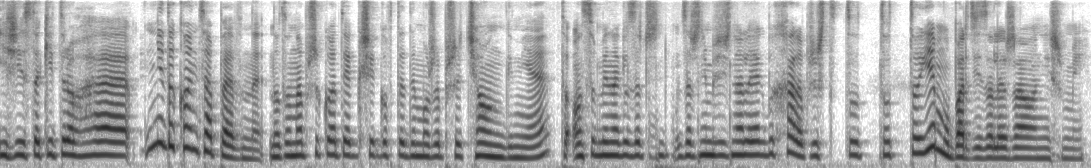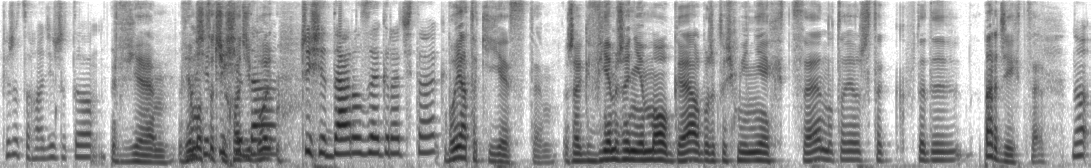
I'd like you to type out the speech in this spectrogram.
Jeśli jest taki trochę nie do końca pewny, no to na przykład jak się go wtedy może przeciągnie, to on sobie nagle zacznie, zacznie myśleć, no ale jakby halo, przecież to, to, to, to jemu bardziej zależało niż mi. Wiesz o co chodzi, że to... Wiem, wiem właśnie, o co ci chodzi, da, bo... Czy się da rozegrać tak? Bo ja taki jestem, że jak wiem, że nie mogę, albo że ktoś mnie nie chce, no to ja już tak wtedy bardziej chcę. No,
